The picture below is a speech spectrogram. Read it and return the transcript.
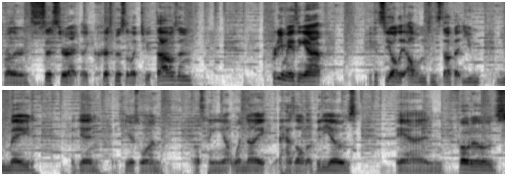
brother and sister at like Christmas of like 2000 pretty amazing app. You can see all the albums and stuff that you you made. Again, here's one. I was hanging out one night. It has all the videos and photos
